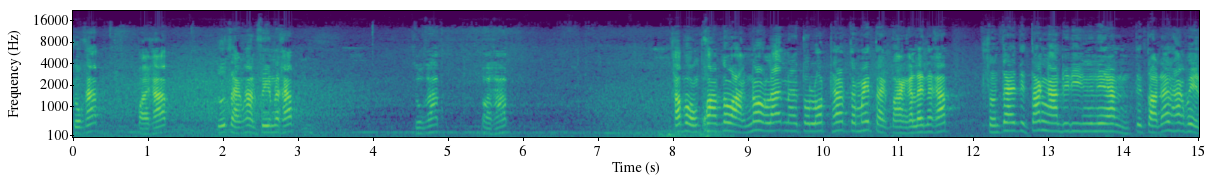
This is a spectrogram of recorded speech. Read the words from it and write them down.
สูงครับ ปล่อยครับ ดูแสงผ่านฟิล์มนะครับ สูงครับ ปล่อยครับ ครับผมความสว่างนอกและในตัวรถแทบจะไม่แตกต่างกันเลยนะครับ สนใจติดตั้งงานดีๆเนียนๆติดต่อได้ทางเพจ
